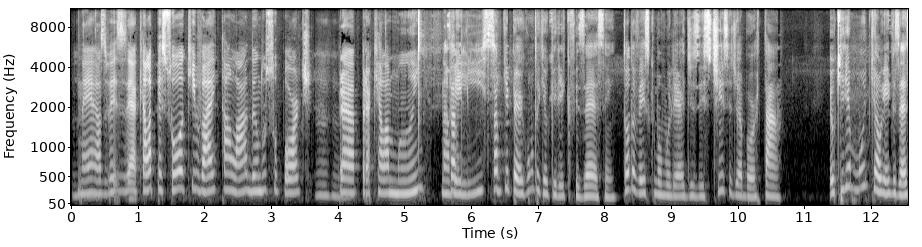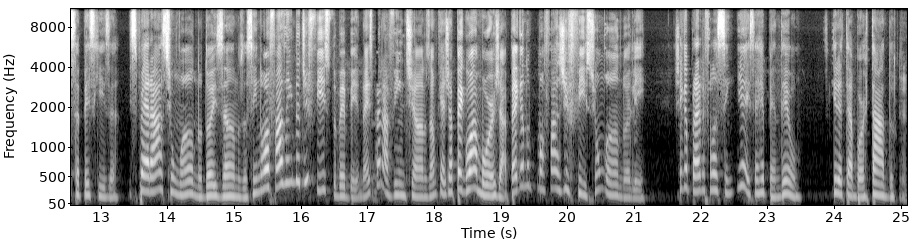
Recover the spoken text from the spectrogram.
né? Às vezes é aquela pessoa que vai estar tá lá dando suporte uhum. para aquela mãe na sabe, velhice. Sabe que pergunta que eu queria que fizessem? Toda vez que uma mulher desistisse de abortar, eu queria muito que alguém fizesse essa pesquisa. Esperasse um ano, dois anos, assim, numa fase ainda difícil do bebê. Não é esperar 20 anos, não, porque já pegou amor já. Pega numa fase difícil, um ano ali. Chega pra ela e fala assim: e aí, você arrependeu? Você queria ter abortado? É.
